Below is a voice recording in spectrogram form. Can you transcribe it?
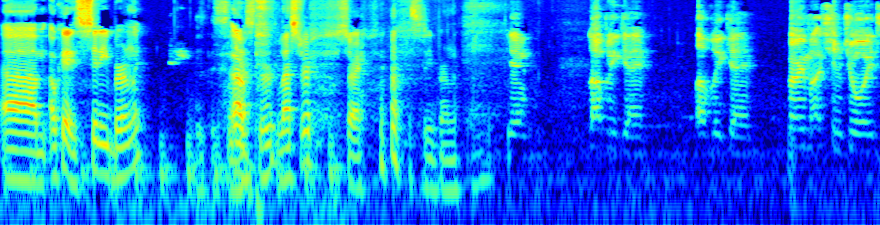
Um, okay, City Burnley. It's Uh, Leicester. Leicester. Sorry, City Burnley. Yeah, lovely game, lovely game. Very much enjoyed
